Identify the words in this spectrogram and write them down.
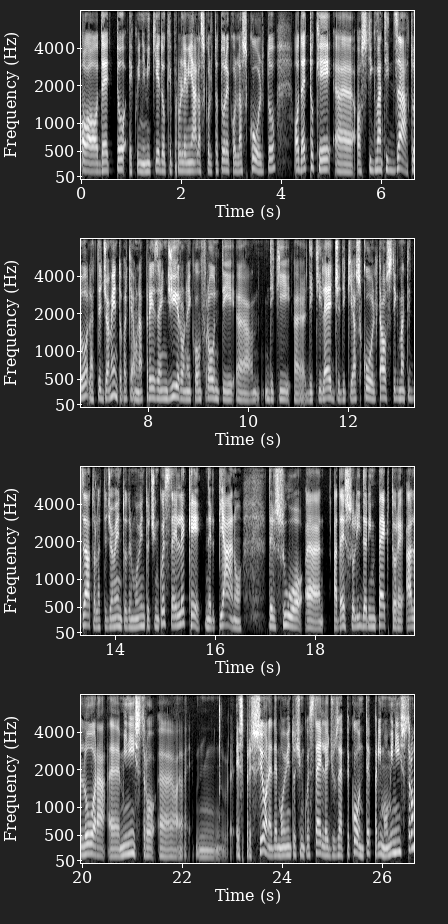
ho detto, e quindi mi chiedo che problemi ha l'ascoltatore con l'ascolto, ho detto che eh, ho stigmatizzato l'atteggiamento perché è una presa in giro nei confronti eh, di, chi, eh, di, chi, legge, di chi ascolta, ho stigmatizzato l'atteggiamento del Movimento 5 Stelle che nel piano del suo eh, adesso leader in pectore, allora eh, ministro eh, espressione del Movimento 5 Stelle Giuseppe Conte, primo ministro,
